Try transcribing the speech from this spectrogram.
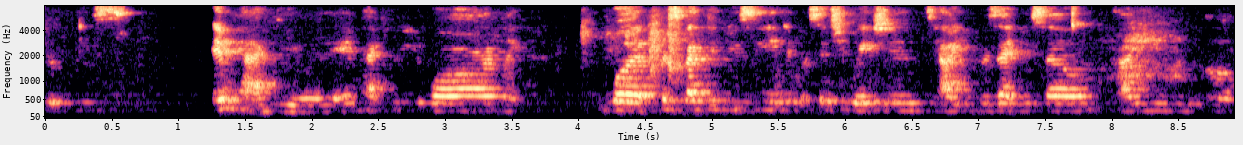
your beliefs impact you and they impact who you are, and, like what perspective you see in different situations, how you present yourself, how you um,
